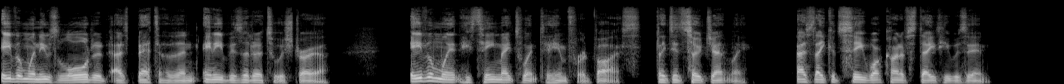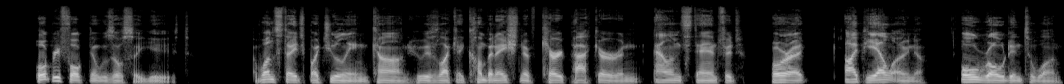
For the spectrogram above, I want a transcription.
even when he was lauded as better than any visitor to Australia. Even when his teammates went to him for advice, they did so gently, as they could see what kind of state he was in. Aubrey Faulkner was also used. At one stage by Julien Cahn, who is like a combination of Kerry Packer and Allen Stanford, or a IPL owner, all rolled into one.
